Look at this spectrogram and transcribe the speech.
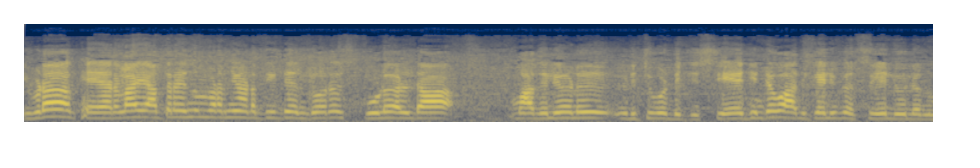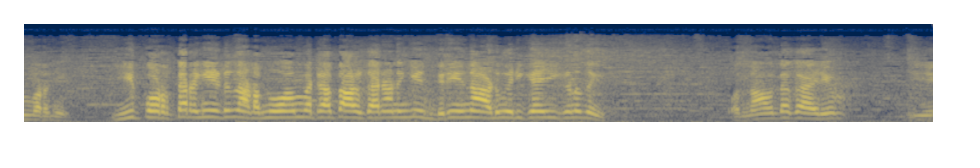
ഇവിടെ കേരള യാത്ര എന്നും പറഞ്ഞ് നടത്തിയിട്ട് എന്തോരം സ്കൂളുകളുടെ മതിലുകൾ ഇടിച്ചു പൊട്ടിച്ച് സ്റ്റേജിന്റെ വാതിക്കൽ ബസ് ചെല്ലൂലെന്നും പറഞ്ഞു. ഈ പുറത്തിറങ്ങിയിട്ട് നടന്നു പോകാൻ പറ്റാത്ത ആൾക്കാരാണെങ്കിൽ എന്തിനാ ഈ നാട് ഭരിക്കാനിരിക്കണത് ഒന്നാമത്തെ കാര്യം ഈ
